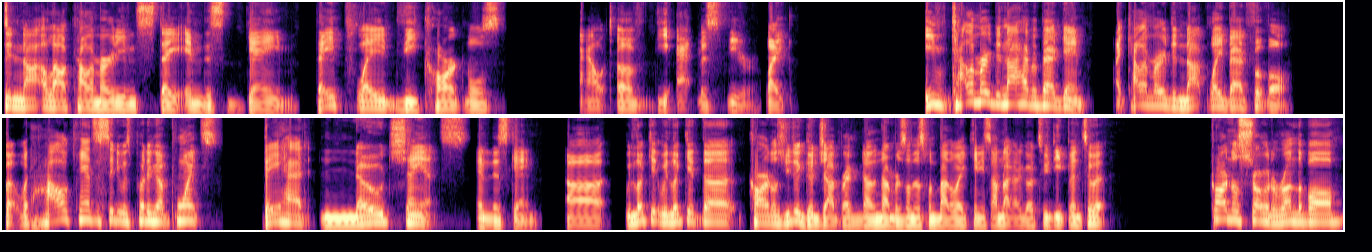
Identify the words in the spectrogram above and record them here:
did not allow Kyler Murray to even stay in this game. They played the Cardinals out of the atmosphere. Like even Kyler Murray did not have a bad game. Like Kyler Murray did not play bad football. But with how Kansas City was putting up points, they had no chance in this game. Uh, we look at we look at the Cardinals. You did a good job breaking down the numbers on this one, by the way, Kenny. So I'm not going to go too deep into it. Cardinals struggle to run the ball.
